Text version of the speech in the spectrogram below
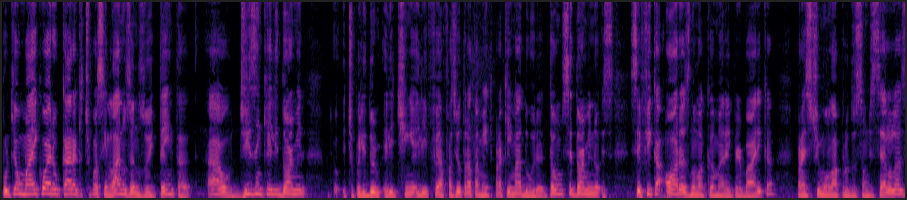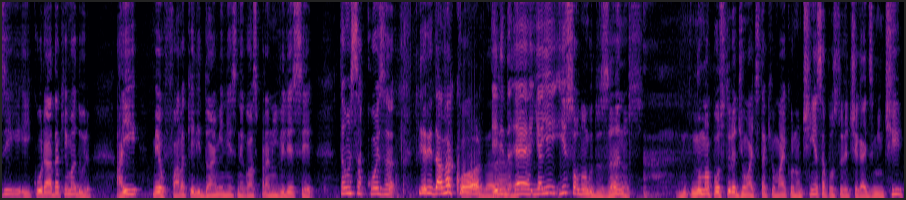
Porque o Michael era o cara que, tipo assim, lá nos anos 80, ah, dizem que ele dorme. Tipo, ele, ele tinha. Ele fa- fazia o tratamento para queimadura. Então você dorme. no- você fica horas numa câmara hiperbárica para estimular a produção de células e, e curar da queimadura. Aí, meu, fala que ele dorme nesse negócio para não envelhecer. Então essa coisa. E ele dava corda. Ele, né? é, e aí, isso ao longo dos anos, numa postura de um artista que o Michael não tinha, essa postura de chegar e desmentir,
